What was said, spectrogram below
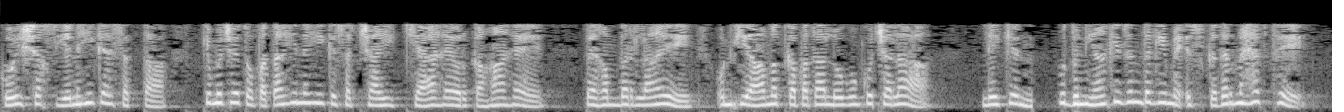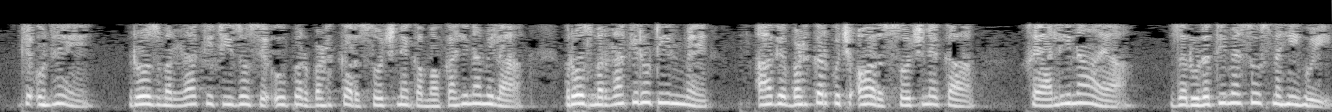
کوئی شخص یہ نہیں کہہ سکتا کہ مجھے تو پتا ہی نہیں کہ سچائی کیا ہے اور کہاں ہے۔ پیغمبر لائے، ان کی آمد کا پتا لوگوں کو چلا، لیکن وہ دنیا کی زندگی میں اس قدر محب تھے کہ انہیں روز مرہ کی چیزوں سے اوپر بڑھ کر سوچنے کا موقع ہی نہ ملا۔ روز مرہ کی روٹین میں آگے بڑھ کر کچھ اور سوچنے کا خیال ہی نہ آیا۔ ضرورت ہی محسوس نہیں ہوئی۔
